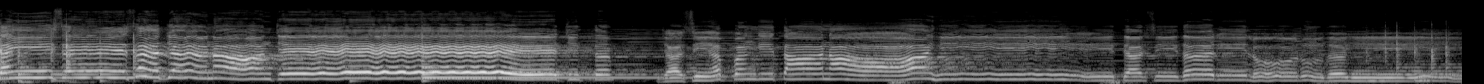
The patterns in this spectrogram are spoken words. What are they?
तैस जासी अपंगिता नाही त्यासी धरिलो हृदयी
